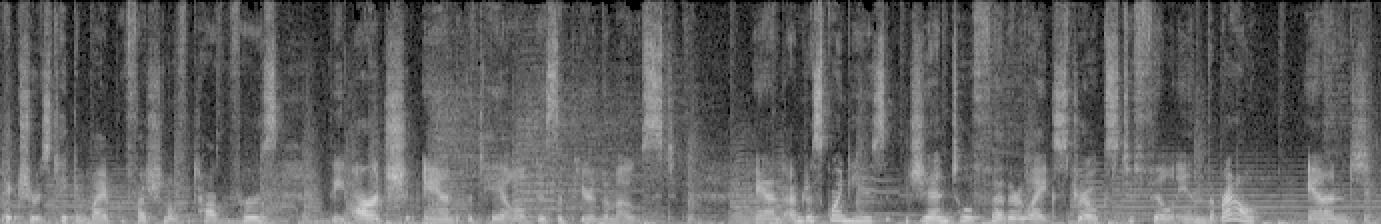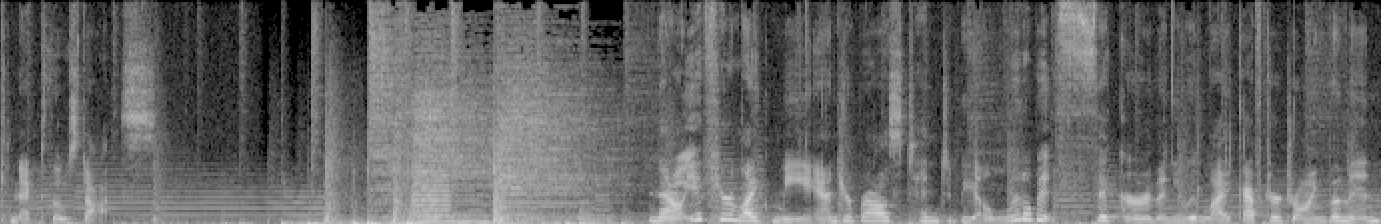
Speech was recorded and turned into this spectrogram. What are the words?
pictures taken by professional photographers, the arch and the tail disappear the most. And I'm just going to use gentle feather-like strokes to fill in the brow and connect those dots. Now, if you're like me and your brows tend to be a little bit thicker than you would like after drawing them in,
